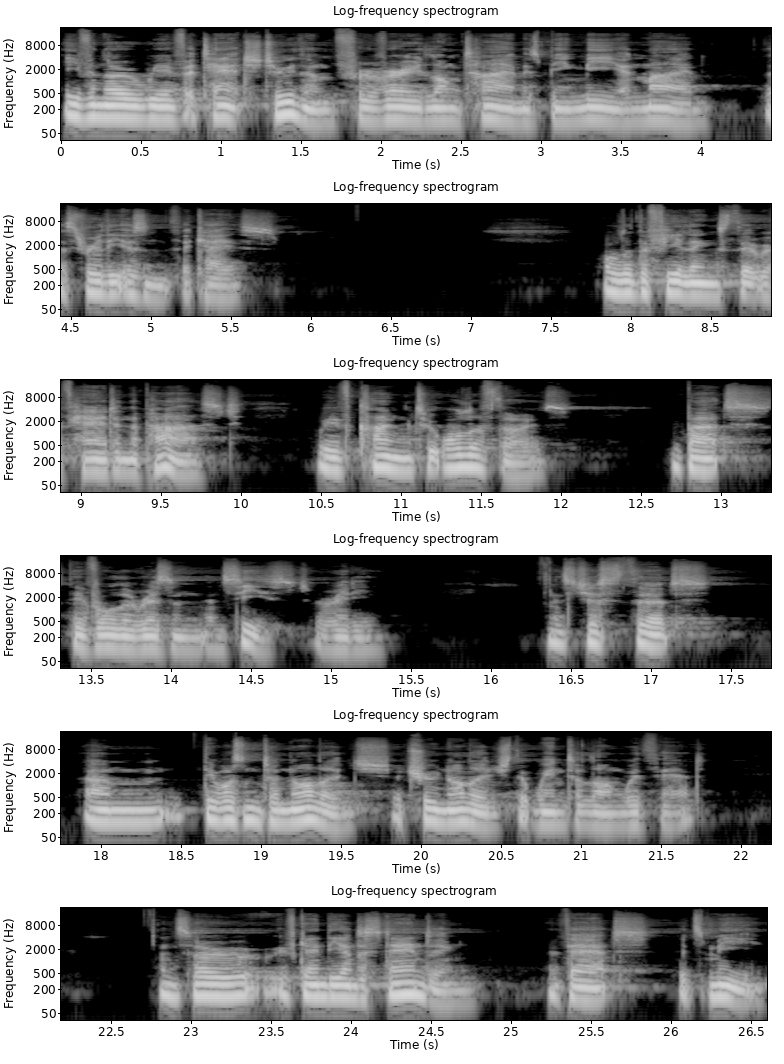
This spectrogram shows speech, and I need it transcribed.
Even though we have attached to them for a very long time as being me and mine, this really isn't the case. All of the feelings that we've had in the past, we've clung to all of those, but they've all arisen and ceased already. It's just that um, there wasn't a knowledge, a true knowledge that went along with that. And so we've gained the understanding that it's me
